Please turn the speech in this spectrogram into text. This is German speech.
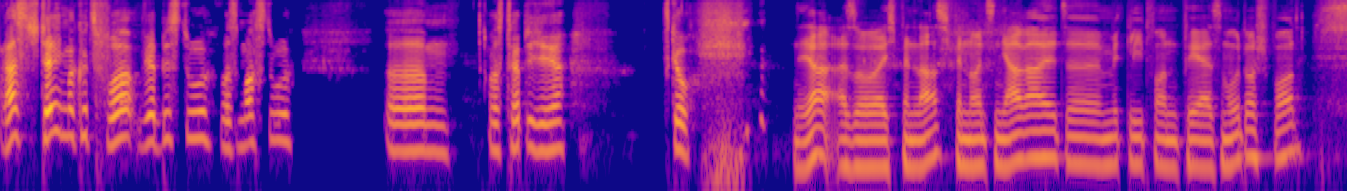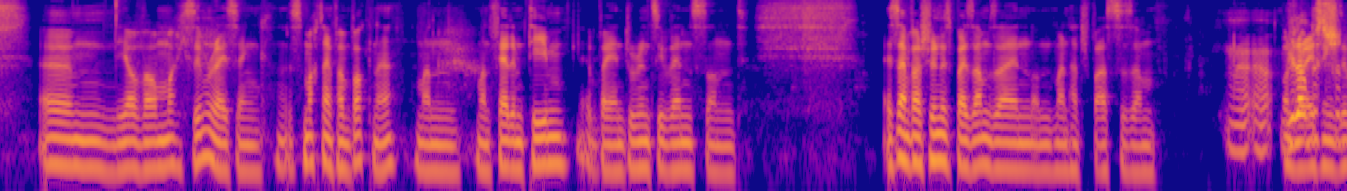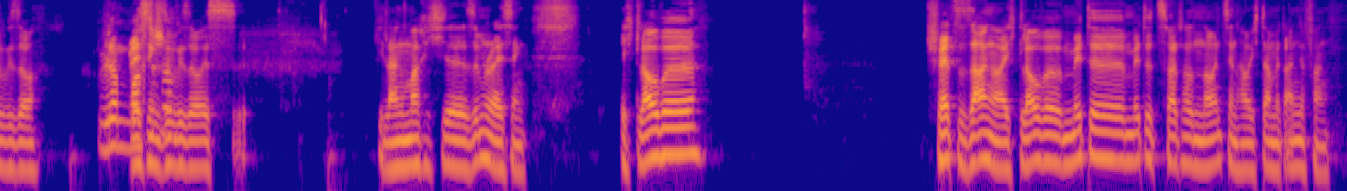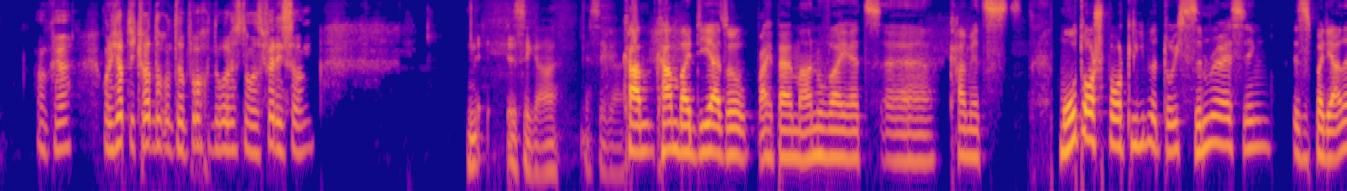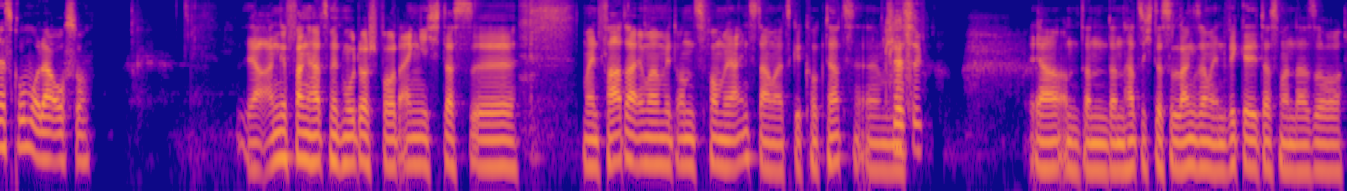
Lars, stell dich mal kurz vor, wer bist du, was machst du, ähm, was treibt dich hierher? Let's go. Ja, also ich bin Lars, ich bin 19 Jahre alt, äh, Mitglied von PS Motorsport. Ähm, ja, warum mache ich Simracing? Es macht einfach Bock, ne? Man, man fährt im Team bei Endurance-Events und es ist einfach schönes Beisammensein und man hat Spaß zusammen. Ja, ja. Und Wie lange bist du schon? sowieso. Wie lange Racing schon? sowieso ist. Wie lange mache ich äh, Simracing? Ich glaube, schwer zu sagen, aber ich glaube Mitte, Mitte 2019 habe ich damit angefangen. Okay. Und ich habe dich gerade noch unterbrochen, du wolltest noch was fertig sagen. Nee, ist egal, ist egal. Kam, kam bei dir, also bei, bei Manu war jetzt, äh, kam jetzt Motorsportliebe durch Simracing. Ist es bei dir andersrum oder auch so? Ja, angefangen hat es mit Motorsport eigentlich, dass äh, mein Vater immer mit uns Formel 1 damals geguckt hat. Ähm, Classic. Ja, und dann, dann hat sich das so langsam entwickelt, dass man da so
